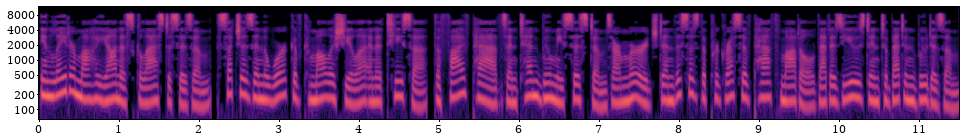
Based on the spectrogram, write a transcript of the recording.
In later Mahayana scholasticism, such as in the work of Kamalashila and Atisa, the five paths and ten bhumi systems are merged and this is the progressive path model that is used in Tibetan Buddhism.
